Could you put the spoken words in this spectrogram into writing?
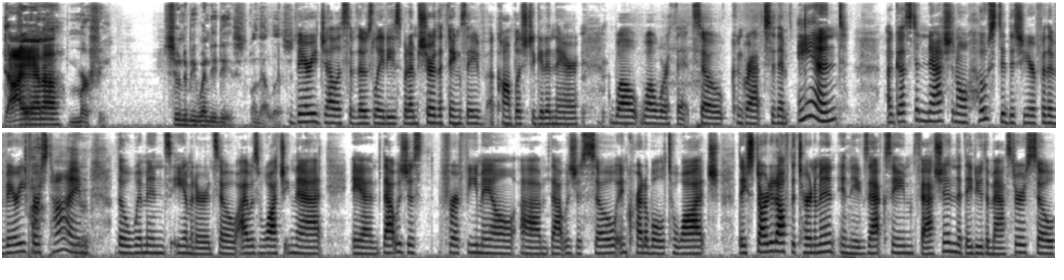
Diana Murphy. Soon to be Wendy D's on that list. Very jealous of those ladies, but I'm sure the things they've accomplished to get in there, well well worth it. So congrats to them and. Augusta National hosted this year for the very ah, first time the women's amateur, and so I was watching that, and that was just for a female. Um, that was just so incredible to watch. They started off the tournament in the exact same fashion that they do the Masters, so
